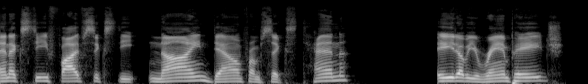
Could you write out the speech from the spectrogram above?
NXT 569 down from 610. AEW Rampage.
